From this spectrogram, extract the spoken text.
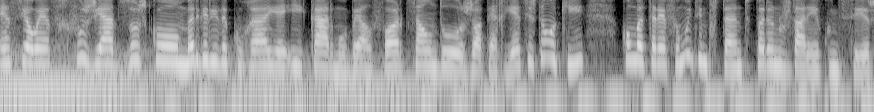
SOS Refugiados, hoje com Margarida Correia e Carmo Belfort, são do JRS e estão aqui com uma tarefa muito importante para nos darem a conhecer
